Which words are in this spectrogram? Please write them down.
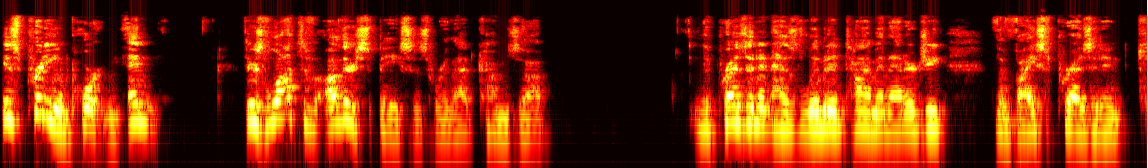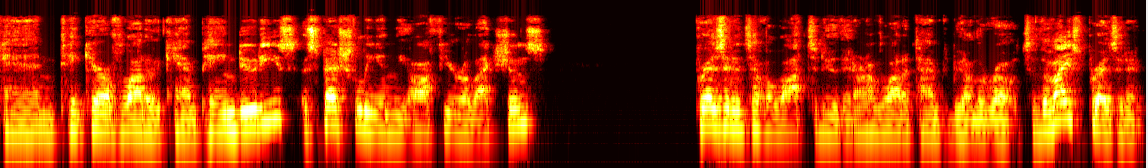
is pretty important. And there's lots of other spaces where that comes up. The president has limited time and energy. The vice president can take care of a lot of the campaign duties, especially in the off year elections. Presidents have a lot to do. They don't have a lot of time to be on the road. So the vice president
